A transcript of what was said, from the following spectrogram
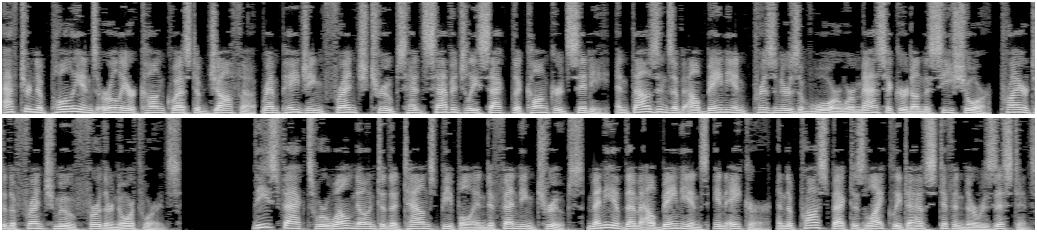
After Napoleon's earlier conquest of Jaffa, rampaging French troops had savagely sacked the conquered city, and thousands of Albanian prisoners of war were massacred on the sea-shore, prior to the French move further northwards. These facts were well known to the townspeople and defending troops many of them Albanians in Acre, and the prospect is likely to have stiffened their resistance.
